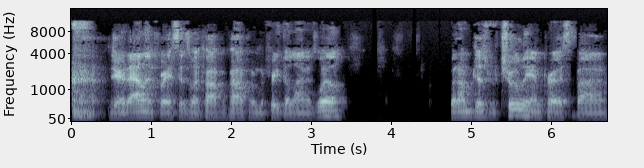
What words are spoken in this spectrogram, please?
Jarrett Allen, for instance, went five for five from the free throw line as well. but I'm just truly impressed by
